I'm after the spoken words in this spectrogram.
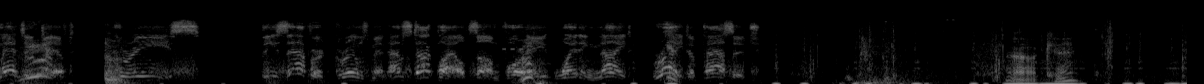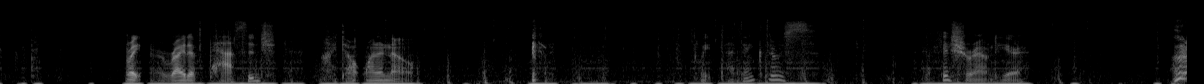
Romantic gift. Grease. The Zafford groomsmen have stockpiled some for a wedding night rite of passage. Okay. Right, a rite of passage? I don't want to know. Wait, I think there's fish around here. No,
